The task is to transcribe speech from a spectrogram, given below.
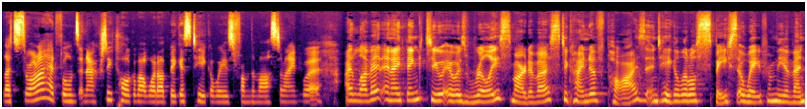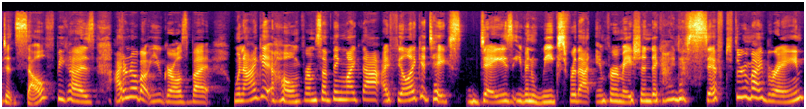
let's throw on our headphones and actually talk about what our biggest takeaways from the mastermind were. I love it. And I think too, it was really smart of us to kind of pause and take a little space away from the event itself because I don't know about you girls, but when I get home from something like that, I feel like it takes days, even weeks for that information information to kind of sift through my brain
